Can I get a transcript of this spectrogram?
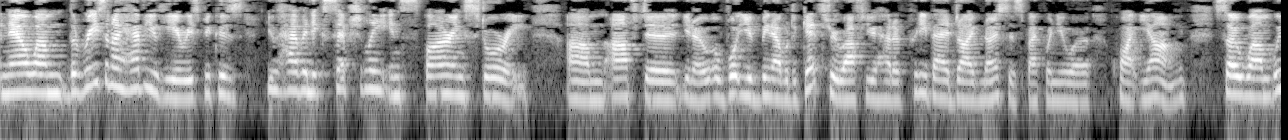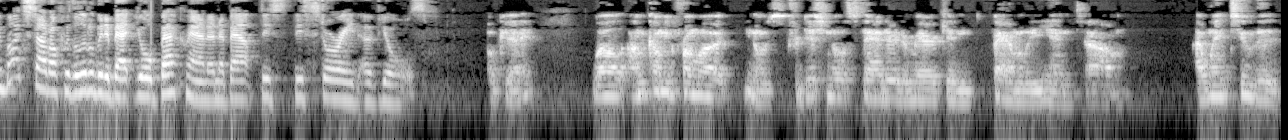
Now, um, the reason I have you here is because you have an exceptionally inspiring story um, after, you know, of what you've been able to get through after you had a pretty bad diagnosis back when you were quite young. So um, we might start off with a little bit about your background and about this this story of yours. Okay. Well, I'm coming from a you know traditional standard American family, and um, I went to the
